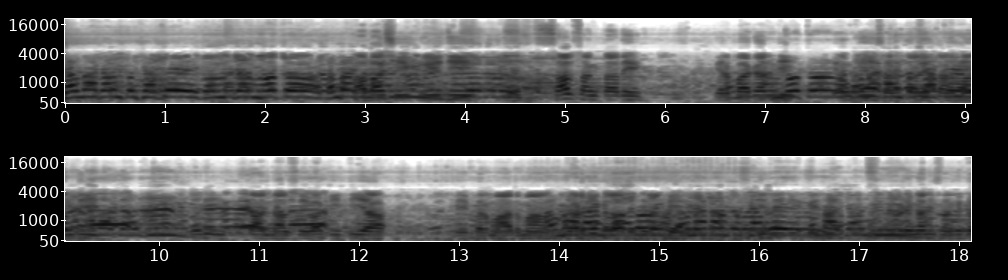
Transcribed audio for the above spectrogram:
ਗਰਮਾ ਗਰਮ ਪ੍ਰਸ਼ਾਦੇ ਗਰਮਾ ਗਰਮ ਦੁੱਧ ਠੰਡਾ ਬਾਬਾ। ਸ਼ੇਖ ਜੀ ਸਭ ਸੰਗਤਾਂ ਦੇ ਕਿਰਪਾ ਕਰਨ ਜੀ, ਕਿਉਂਕਿ ਸੰਗਤਾਂ ਦੇ ਤਨ ਮਨ ਦੀ ਜਿਹੜੀ ਧੰਨ ਨਾਲ ਸੇਵਾ ਕੀਤੀ ਆ ਤੇ ਪਰਮਾਤਮਾ ਚੜ੍ਹਦੀ ਕਲਾ ਵਿੱਚ ਰੱਖੇ। ਜਿੰਨੇ ਜੋਗੇ ਸੀ ਆਪਣੇ ਦੀ ਸੰਗਤ,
